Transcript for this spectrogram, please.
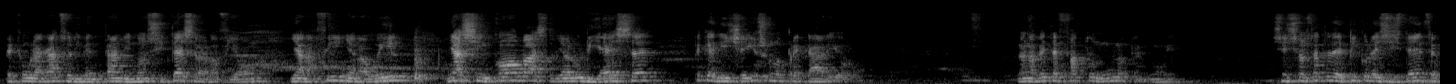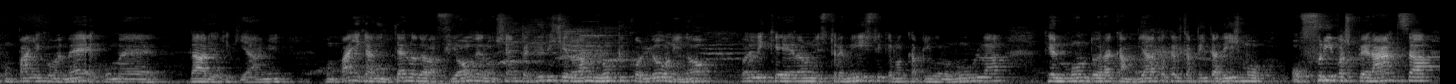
perché un ragazzo di 20 anni non si tessera la FIOM, né alla FI, né alla WIL, né al Sincobas, né all'UBS, perché dice io sono precario, non avete fatto nulla per noi. Se ci sono state delle piccole esistenze, compagni come me, come Dario ti chiami, compagni che all'interno della FIOM erano sempre critici, eravamo i rompicoglioni, no? quelli che erano estremisti, che non capivano nulla, che il mondo era cambiato, che il capitalismo offriva speranza,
